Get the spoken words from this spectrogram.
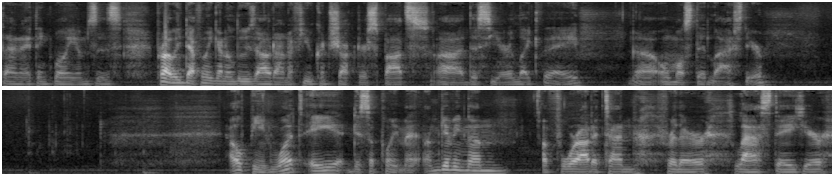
then I think Williams is probably definitely going to lose out on a few constructor spots uh, this year, like they uh, almost did last year. Alpine, what a disappointment. I'm giving them a four out of ten for their last day here.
